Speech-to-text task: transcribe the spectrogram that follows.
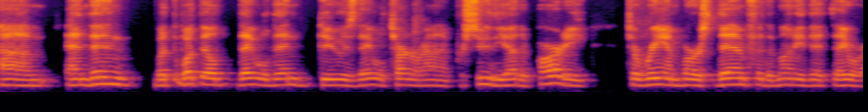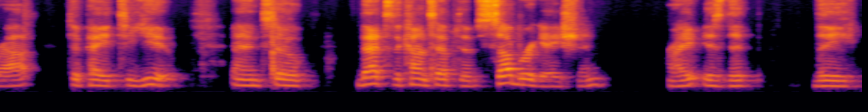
Um, and then, but what they'll they will then do is they will turn around and pursue the other party to reimburse them for the money that they were out to pay to you. And so that's the concept of subrogation, right? Is that the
